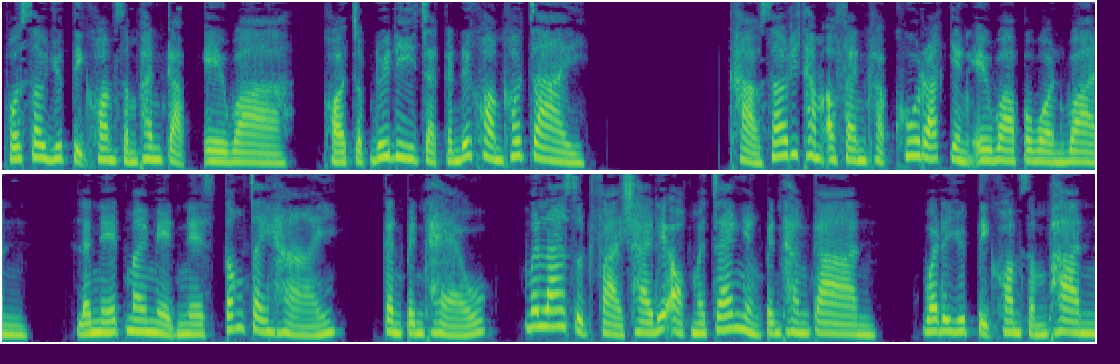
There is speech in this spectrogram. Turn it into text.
โพสต์เศร้ายุติความสัมพันธ์กับเอวา ขอจบด้วยดีจากกันด้วยความเข้าใจ ข่าวเศร้าที่ทำเอาแฟนคลับคู่รักอย่างเอวาประวรวัน และเนทไมเมดเนสต้องใจหาย กันเป็นแถว เมื่อล่าสุดฝ่ายชายได้ออกมาแจ้งอย่างเป็นทางการ ว่าได้ยุติความสัมพันธ์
